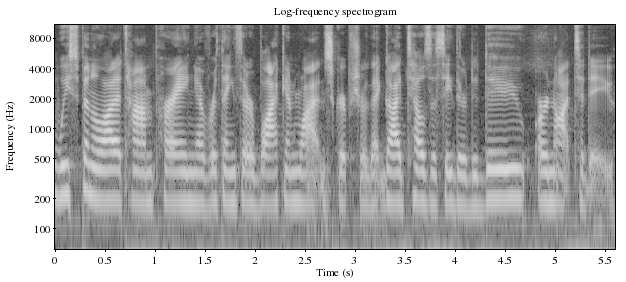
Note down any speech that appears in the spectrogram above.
We spend a lot of time praying over things that are black and white in Scripture that God tells us either to do or not to do.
